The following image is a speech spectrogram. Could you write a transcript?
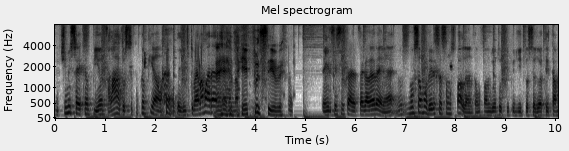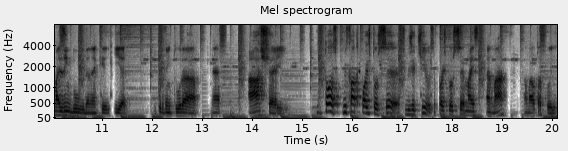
o time sair campeão, ele fala, ah, torci pro campeão. tem gente que vai na maré, É né? Bem possível. tem esses caras, essa galera aí, né? Não somos deles que estamos falando, estamos falando de outro tipo de torcedor que está mais em dúvida, né? Que, que, é, que porventura né, acha e, e torce. De fato, pode torcer, é subjetivo, você pode torcer, mas amar, amar é outra coisa.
